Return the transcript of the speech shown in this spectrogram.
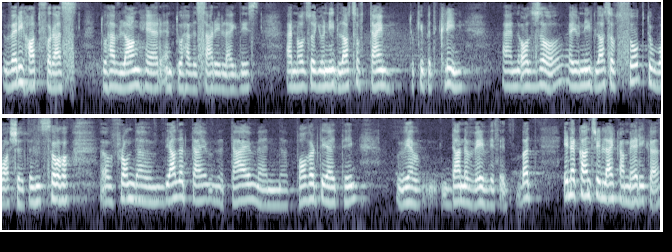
very hot for us to have long hair and to have a sari like this. And also, you need lots of time to keep it clean. And also, you need lots of soap to wash it. And so, uh, from the, the other time, the time and uh, poverty, I think, we have done away with it. But in a country like America,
